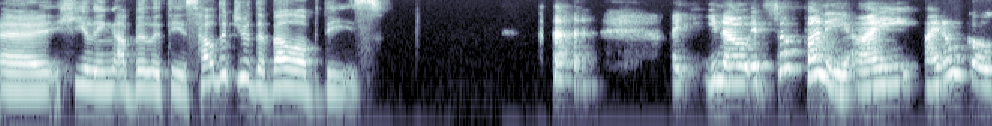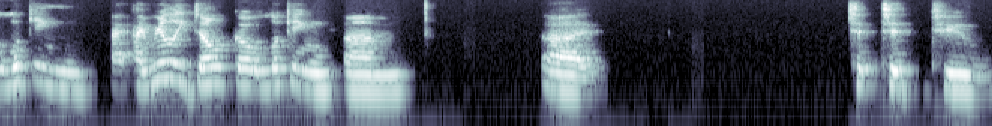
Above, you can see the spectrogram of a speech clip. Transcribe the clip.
uh, healing abilities? How did you develop these? I, you know, it's so funny. I I don't go looking. I, I really don't go looking um, uh, to to to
